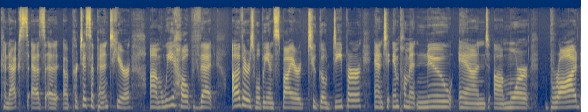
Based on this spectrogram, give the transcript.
Connects as a, a participant here, um, we hope that others will be inspired to go deeper and to implement new and uh, more broad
